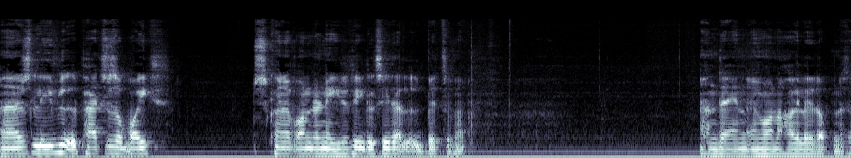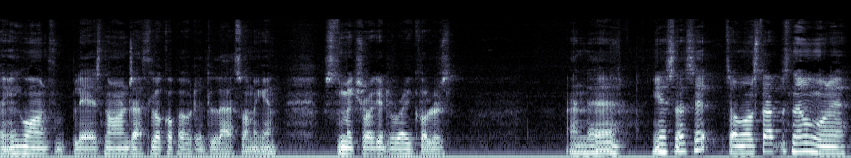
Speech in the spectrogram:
and I just leave little patches of white just kind of underneath it you'll see that little bits of it. And then I'm going to highlight up in the thing. I go on from blazing orange I have to look up how I did the last one again just to make sure I get the right colours. And uh, yes that's it. So I'm going to stop this now. I'm going to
